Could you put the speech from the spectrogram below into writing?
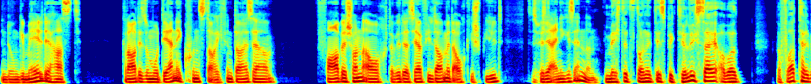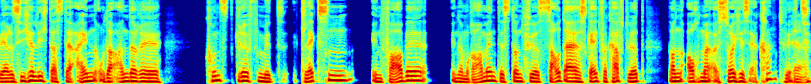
Wenn du ein Gemälde hast, gerade so moderne Kunst auch, ich finde, da ist ja Farbe schon auch, da wird ja sehr viel damit auch gespielt. Das würde ja einiges ändern. Ich möchte jetzt da nicht despektierlich sein, aber der Vorteil wäre sicherlich, dass der ein oder andere Kunstgriff mit Klecksen in Farbe in einem Rahmen, das dann für sauteures Geld verkauft wird, dann auch mal als solches erkannt wird.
